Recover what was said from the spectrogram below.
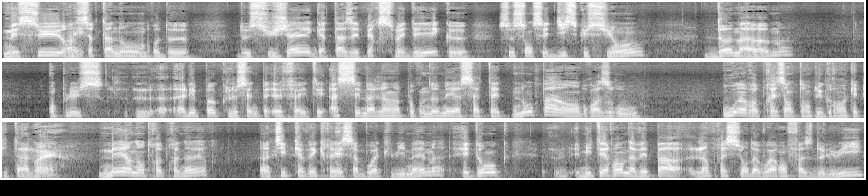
Mais sur Mais... un certain nombre de, de sujets, Gattaz est persuadé que ce sont ces discussions d'homme à homme. En plus, à l'époque, le CNPF a été assez malin pour nommer à sa tête non pas Ambroise Roux ou un représentant du grand capital, ouais. mais un entrepreneur, un type qui avait créé sa boîte lui-même, et donc Mitterrand n'avait pas l'impression d'avoir en face de lui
